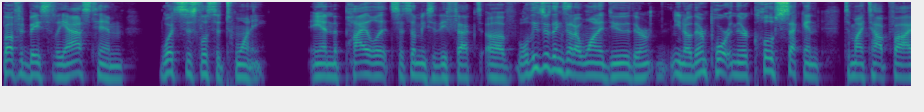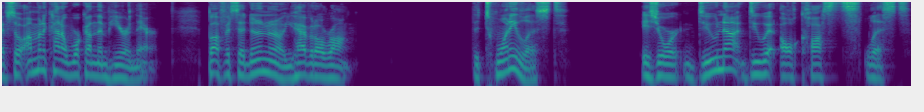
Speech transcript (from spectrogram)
Buffett basically asked him what's this list of 20 and the pilot said something to the effect of, "Well, these are things that I want to do. They're, you know, they're important. They're close second to my top five, so I'm going to kind of work on them here and there." Buffett said, "No, no, no, you have it all wrong. The 20 list is your do not do at all costs list.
